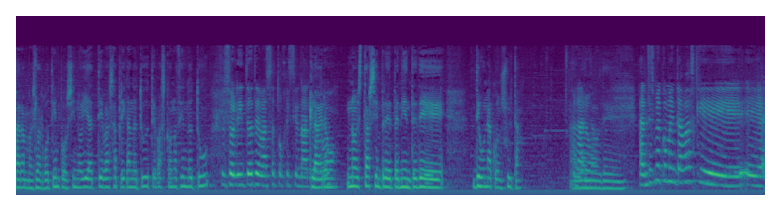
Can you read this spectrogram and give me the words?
para más largo tiempo, sino ya te vas aplicando tú, te vas conociendo tú. Tú solito te vas autogestionando. Claro, ¿no? no estar siempre dependiente de, de una consulta. Claro. De... Antes me comentabas que eh,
